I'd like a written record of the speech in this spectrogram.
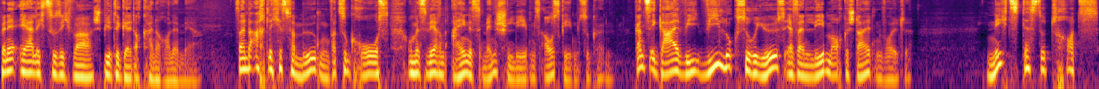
Wenn er ehrlich zu sich war, spielte Geld auch keine Rolle mehr. Sein beachtliches Vermögen war zu groß, um es während eines Menschenlebens ausgeben zu können. Ganz egal wie, wie luxuriös er sein Leben auch gestalten wollte. Nichtsdestotrotz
